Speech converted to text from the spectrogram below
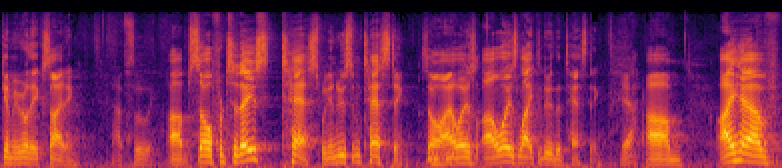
going to be really exciting. Absolutely. Uh, so for today's test, we're going to do some testing. So mm -hmm. I always I always like to do the testing. Yeah. Um, I have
